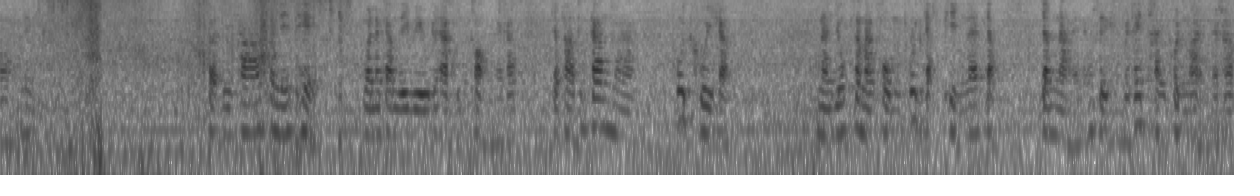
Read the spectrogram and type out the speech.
องหนึ่งสวัสดีครับวันนี้เพจวรรณกรรมรีวิวโดยอาคุณกล่องนะครับ จะพาทุกท่านมาพูดคุยกับนายกสมาคมผู้จัดพิมพ์และจัดจำหน่ายหนังสือแห่งประเทศไทยคนใหม่นะครับ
